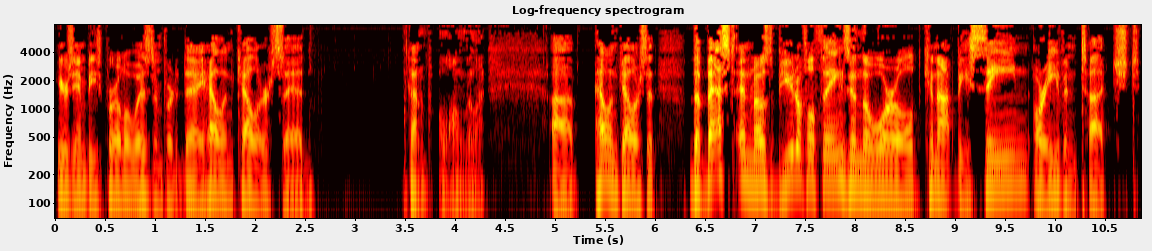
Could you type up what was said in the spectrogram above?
Here's MB's Pearl of Wisdom for today. Helen Keller said, kind of along the line, uh, Helen Keller said, The best and most beautiful things in the world cannot be seen or even touched.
